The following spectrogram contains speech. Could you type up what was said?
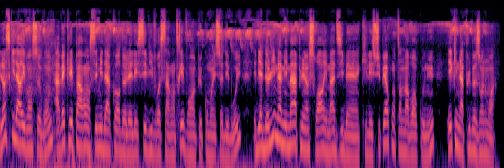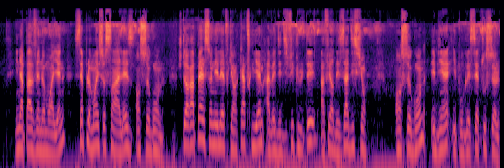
Et lorsqu'il arrive en seconde, avec les parents, on s'est mis d'accord de le laisser vivre sa rentrée, voir un peu comment il se débrouille. Et eh bien de lui-même, il m'a appelé un soir, il m'a dit ben, qu'il est super content de m'avoir connu et qu'il n'a plus besoin de moi. Il n'a pas 20 de moyenne, simplement il se sent à l'aise en seconde. Je te rappelle, c'est un élève qui en quatrième avait des difficultés à faire des additions en seconde, eh bien, il progressait tout seul.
